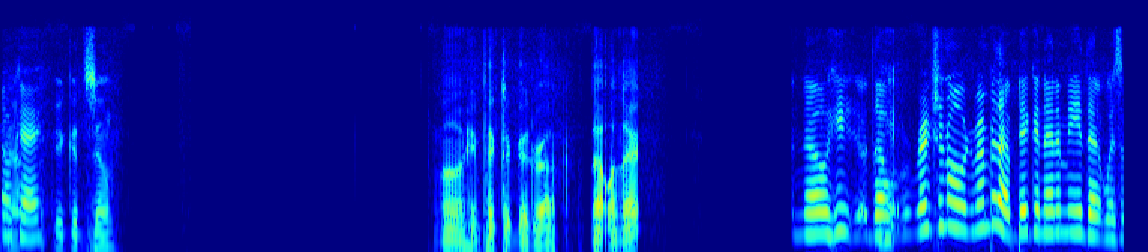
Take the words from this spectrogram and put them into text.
yeah, Okay. be a good zoom. Oh, he picked a good rock. That one there? No, he the original. Remember that big anemone that was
